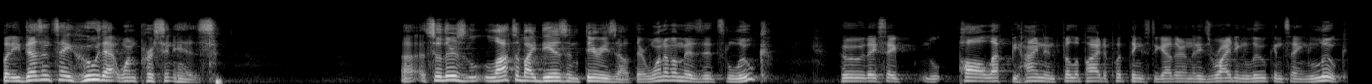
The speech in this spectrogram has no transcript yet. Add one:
But he doesn't say who that one person is. Uh, so there's lots of ideas and theories out there. One of them is it's Luke who they say Paul left behind in Philippi to put things together, and that he's writing Luke and saying, Luke,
